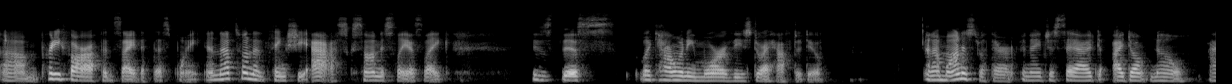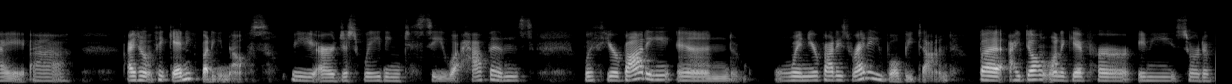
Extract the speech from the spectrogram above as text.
um, pretty far off in sight at this point. And that's one of the things she asks, honestly, is like, is this like how many more of these do I have to do? And I'm honest with her and I just say I, I don't know. I uh I don't think anybody knows. We are just waiting to see what happens with your body and when your body's ready, we'll be done. But I don't want to give her any sort of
